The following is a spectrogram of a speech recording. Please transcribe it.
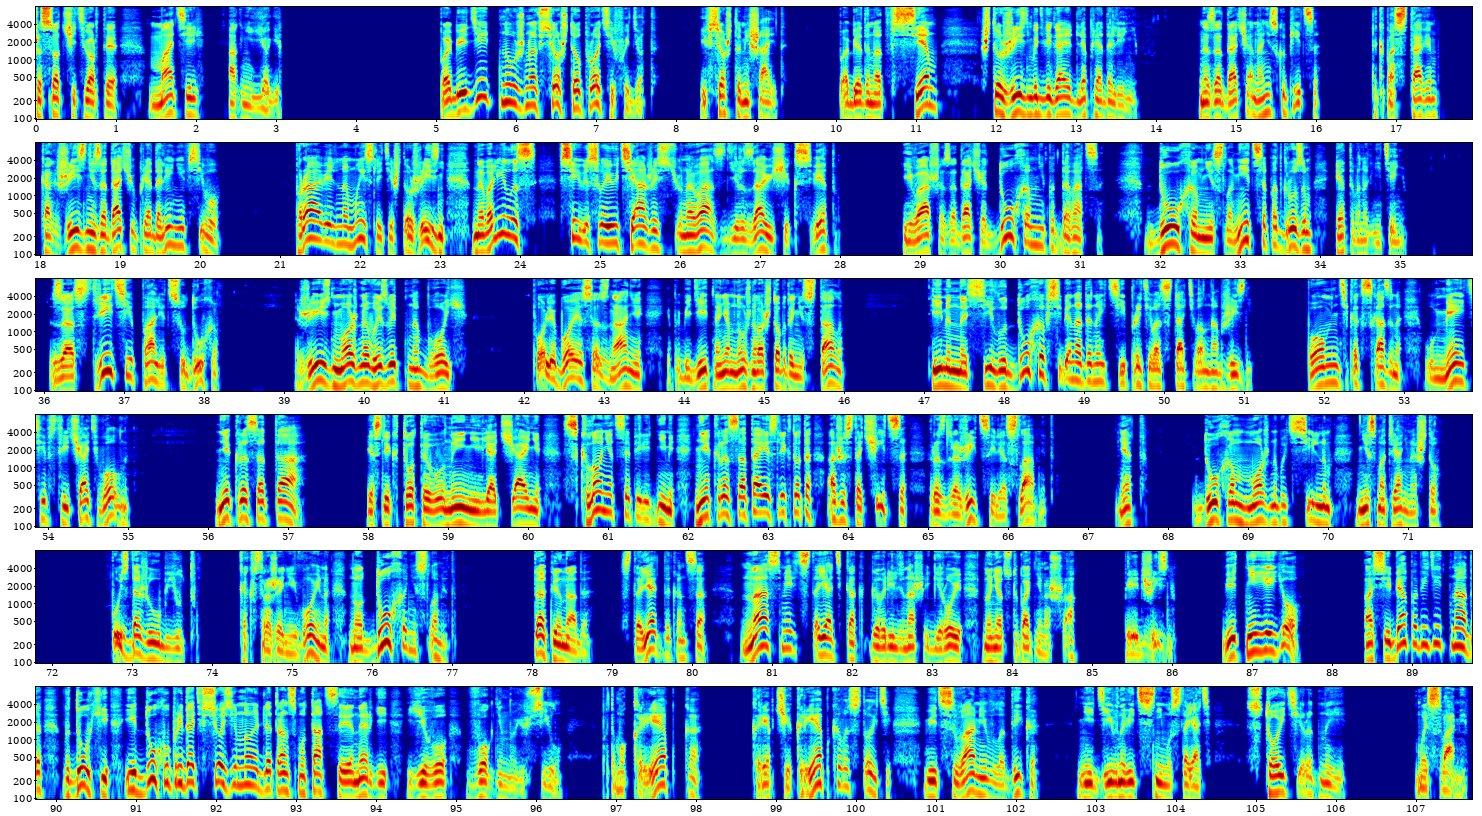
604. Матерь Агни-йоги. Победить нужно все, что против идет, и все, что мешает. Победа над всем, что жизнь выдвигает для преодоления. На задачу она не скупится, так поставим, как жизни задачу преодоления всего. Правильно мыслите, что жизнь навалилась всею свою тяжестью на вас, дерзающих к свету. И ваша задача — духом не поддаваться, духом не сломиться под грузом этого нагнетения. Заострите палец у духа. Жизнь можно вызвать на бой. Поле боя — сознание, и победить на нем нужно во что бы то ни стало. Именно силу духа в себе надо найти, противостать волнам жизни. Помните, как сказано, умейте встречать волны. Не красота, если кто-то в унынии или отчаянии склонится перед ними, не красота, если кто-то ожесточится, раздражится или ослабнет. Нет, духом можно быть сильным, несмотря ни на что. Пусть даже убьют, как в сражении воина, но духа не сломят. Так и надо стоять до конца, насмерть стоять, как говорили наши герои, но не отступать ни на шаг перед жизнью. Ведь не ее, а себя победить надо в духе и духу придать все земное для трансмутации энергии его в огненную силу. Потому крепко, крепче крепкого стойте, ведь с вами, владыка, не дивно ведь с ним устоять. Стойте, родные, мы с вами.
